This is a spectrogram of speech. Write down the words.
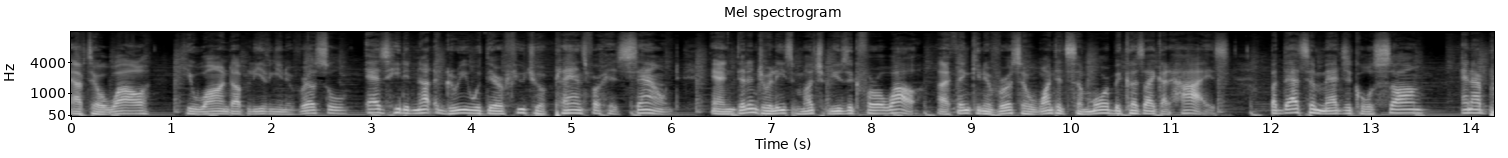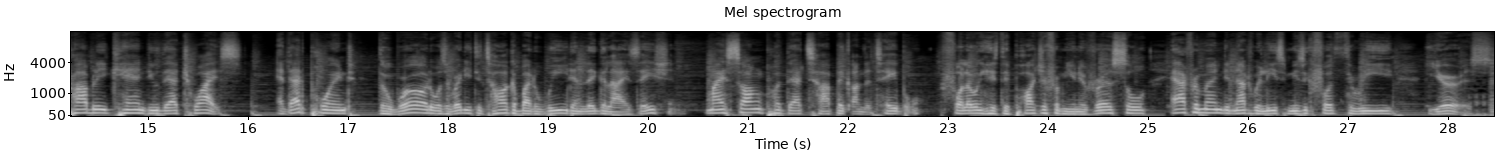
After a while, he wound up leaving Universal as he did not agree with their future plans for his sound and didn't release much music for a while. I think Universal wanted some more because I got highs, but that's a magical song and I probably can't do that twice. At that point, the world was ready to talk about weed and legalization. My song put that topic on the table. Following his departure from Universal, Afroman did not release music for three years.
